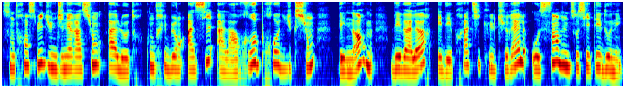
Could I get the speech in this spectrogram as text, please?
sont transmis d'une génération à l'autre, contribuant ainsi à la reproduction des normes, des valeurs et des pratiques culturelles au sein d'une société donnée.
